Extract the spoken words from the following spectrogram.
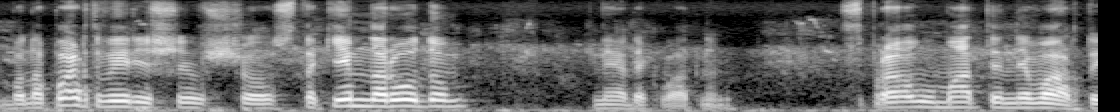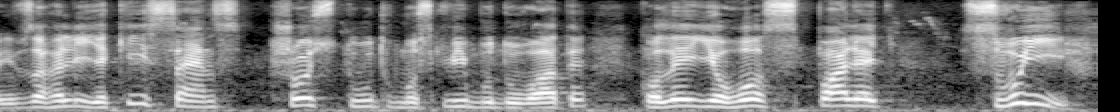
Бонапарт вирішив, що з таким народом неадекватним справу мати не варто. І взагалі, який сенс щось тут в Москві будувати, коли його спалять свої ж?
